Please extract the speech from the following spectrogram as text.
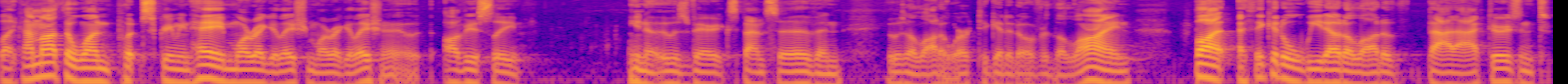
like I'm not the one put screaming, "Hey, more regulation, more regulation." It, obviously, you know, it was very expensive and it was a lot of work to get it over the line. But I think it'll weed out a lot of bad actors and t-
